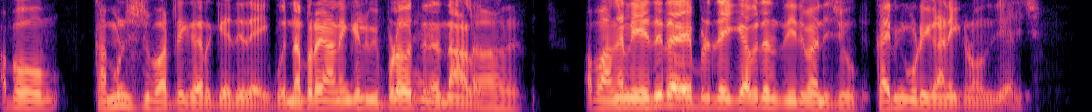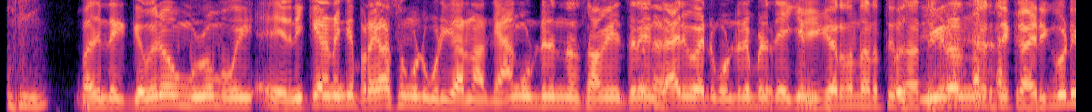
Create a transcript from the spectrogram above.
അപ്പോൾ കമ്മ്യൂണിസ്റ്റ് പാർട്ടിക്കാർക്ക് എതിരായി. പുന്നപ്പറയാണെങ്കിൽ വിപ്ലവത്തിന്റെ നാൾ അപ്പോൾ അങ്ങനെ എതിരായപ്പോഴത്തേക്ക് അവരെന്ത് തീരുമാനിച്ചു? കരിങ്കൂടി കാണിക്കണമെന്ന് വിചാരിച്ചു. അപ്പോൾ അതിന്റെ ഗൗരവം മുഴുവൻ പോയി. എനിക്കാണെങ്കിൽ പ്രയാസം കൊണ്ട് കൂടി. കാരണം ഞാൻ കൊണ്ടിരുന്ന സമയം ഇത്രയും കാര്യമായിട്ട് കൊണ്ടുവരുമ്പോഴത്തേക്കും സ്വീകരണം നടത്തി സ്വീകരണം കാണിച്ചു കരിങ്കൊടി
